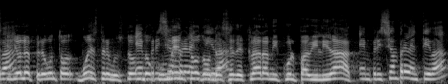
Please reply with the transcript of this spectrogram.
preventiva? que yo le pregunto, muéstreme usted un ¿En prisión documento donde preventiva? se declara mi culpabilidad. ¿En prisión preventiva?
